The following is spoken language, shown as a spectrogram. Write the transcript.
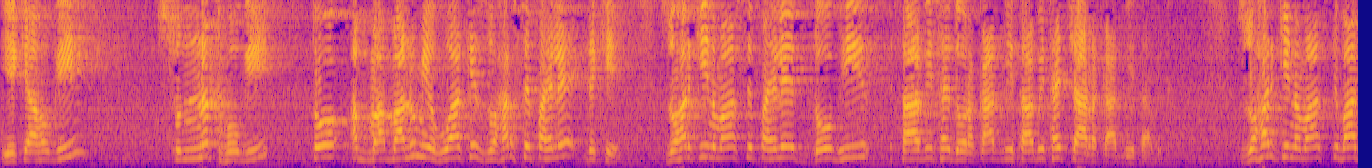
یہ کیا ہوگی؟ سنت ہوگی تو اب معلوم یہ ہوا کہ ظہر سے پہلے، دیکھیے، ظہر کی نماز سے پہلے دو بھی ثابت ہے، دو رکعت بھی ثابت ہے، چار رکعت بھی ثابت ہے۔ ظہر کی نماز کے بعد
